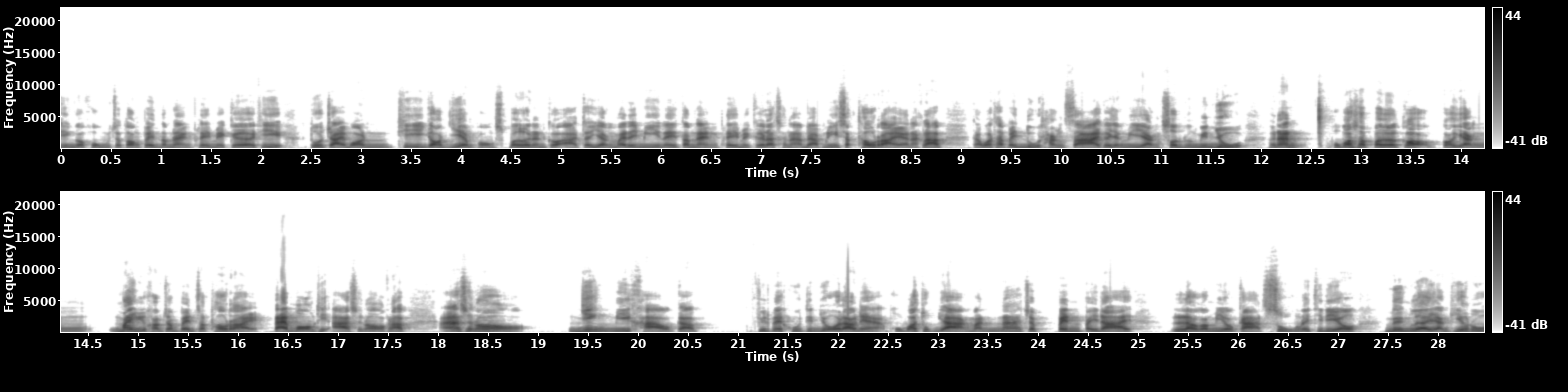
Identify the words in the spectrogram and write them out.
ริง ๆ ก็คงจะต้องเป็นตำแหน่งเพลย์เมเกอร์ที่ตัวจ่ายบอลที่ยอดเยี่ยมของสเปอร์นั้นก็อาจจะยังไม่ได้มีในตำแหน่งเพลย์เมเกอร์ลักษณะแบบนี้สักเท่าไหร่นะครับ แต่ว่าถ้าไปดูทางซ้ายก็ยังมีอย่างซนฮึงมินอยู่ดังนั้นผมว่าสเปอร์ก็ก็ยังไม่มีความจำเป็นสักเท่าไหร่ แต่มองที่อาร์เซนอลครับอาร์เซนอลยิ่งมีข่าวกับ ฟิลิปเป้คูตินโยแล้วเนี่ย ผมว่าทุกอย่างมันน่าจะเป็นไปได้ แล้วก็มีโอกาสสูงเลยทีเดียวหนึ่งเลยอย่างที่รู้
